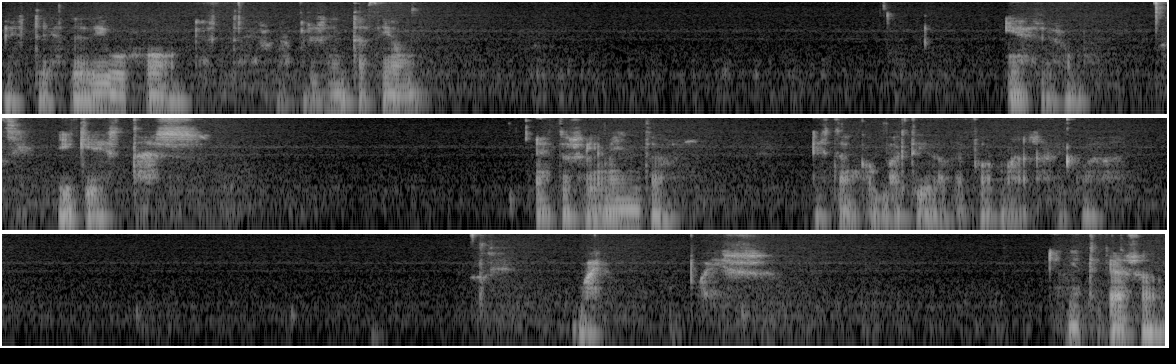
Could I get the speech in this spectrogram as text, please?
este es de dibujo, esta es una presentación y este es uno. Y que estas, estos elementos están compartidos de forma adecuada. Bueno, pues en este caso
